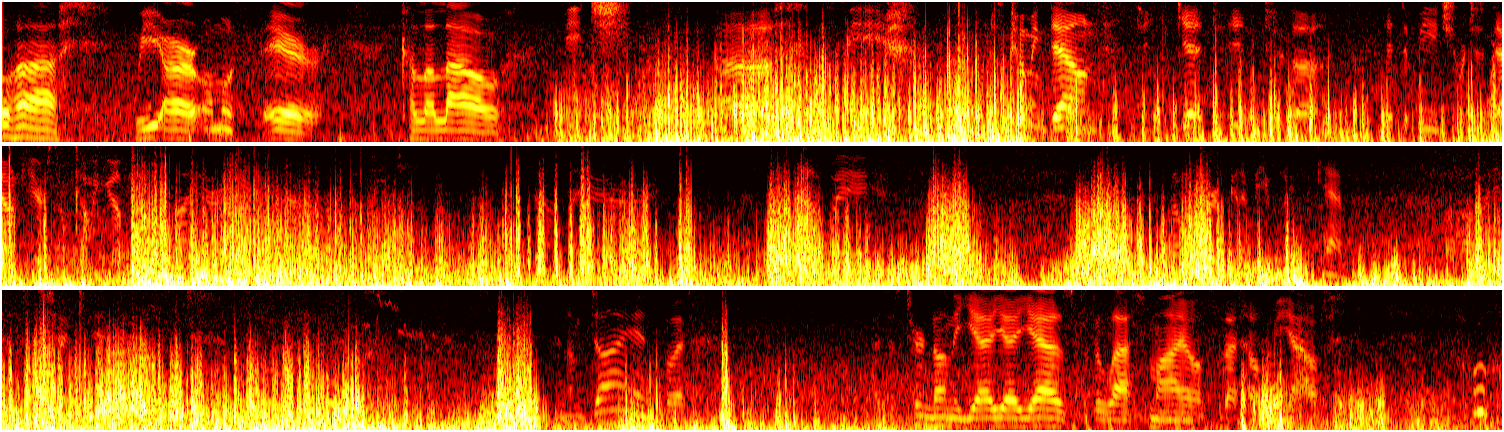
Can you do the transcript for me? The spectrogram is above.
Aloha! We are almost there. Kalalau Beach. Uh, let's see. Just coming down to get into the hit the beach, which is down here. So I'm coming up higher to the beach. It's down there. That way is somewhere is going to be a place to camp. Uh, yeah, just check it out. And I'm dying, but I just turned on the yeah, yeah, yeahs for the last mile, so that helped me out. Whew.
